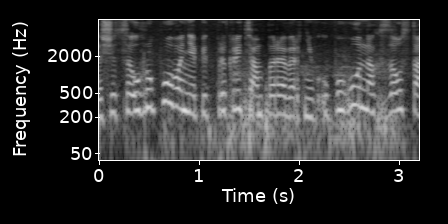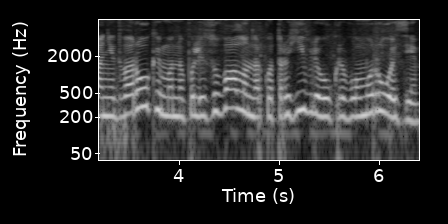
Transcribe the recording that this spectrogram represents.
що це угруповання під прикриттям перевертнів у погонах за останні два роки монополізувало наркоторгівлю у Кривому Розі.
